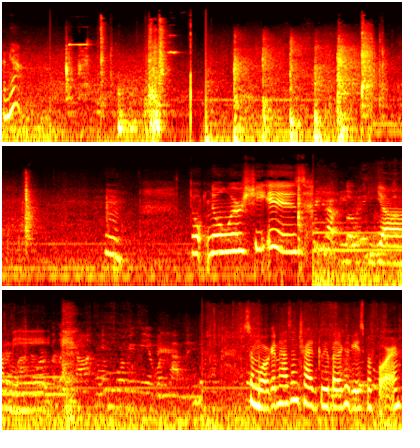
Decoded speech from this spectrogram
And yeah. Hmm. Don't know where she is. Yummy. So Morgan hasn't tried gooey butter cookies before.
